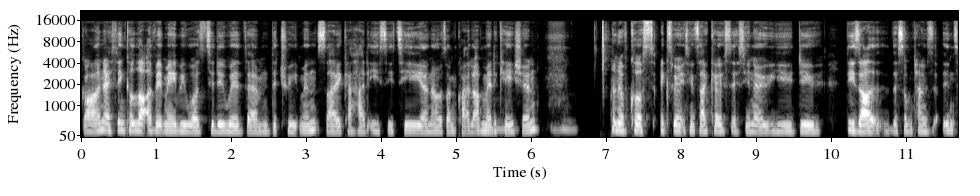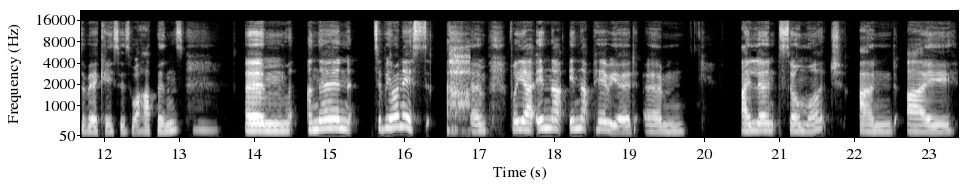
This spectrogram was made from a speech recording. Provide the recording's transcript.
gone. I think a lot of it maybe was to do with, um, the treatments, like, I had ECT and I was on quite a lot of Mhm. medication, Mhm. and of course, experiencing psychosis, you know, you do these are the sometimes in severe cases what happens. Mhm. Um, and then to be honest, um, but yeah, in that in that period, um, I learnt so much and I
